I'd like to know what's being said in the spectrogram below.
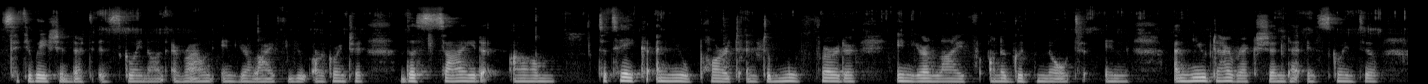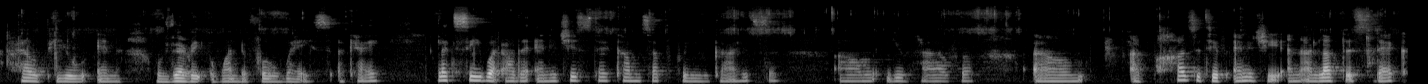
situation that is going on around in your life. You are going to decide um, to take a new part and to move further in your life on a good note in a new direction that is going to help you in very wonderful ways okay? Let's see what other energies that comes up for you guys. Um, you have um, a positive energy and I love this deck.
